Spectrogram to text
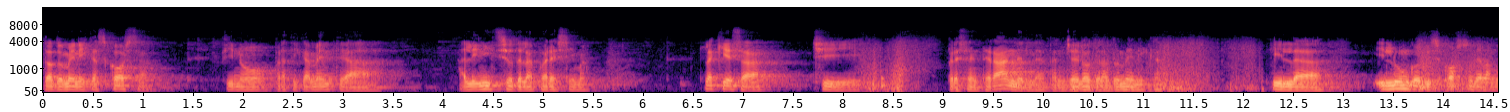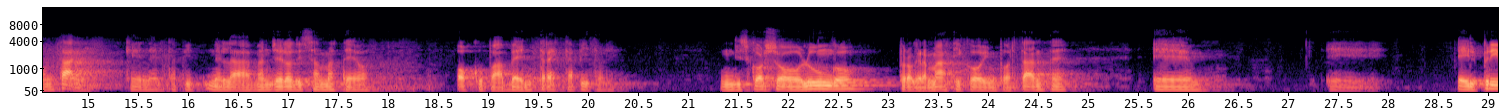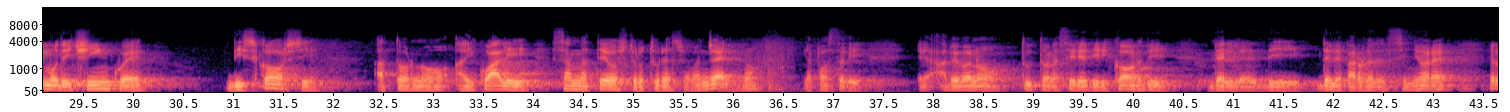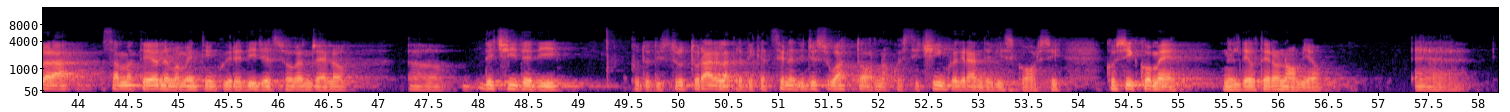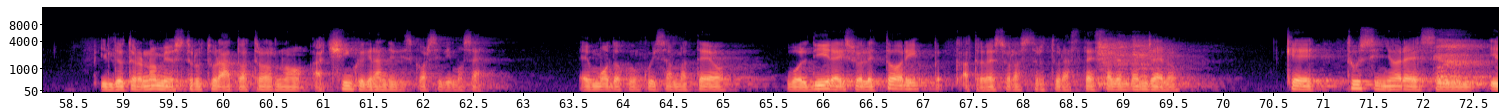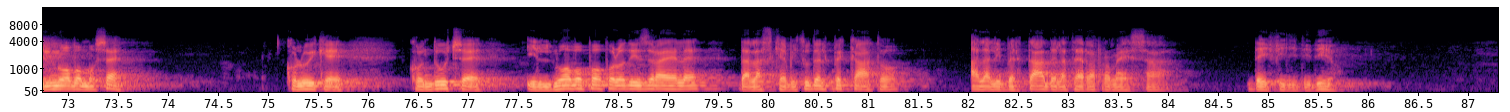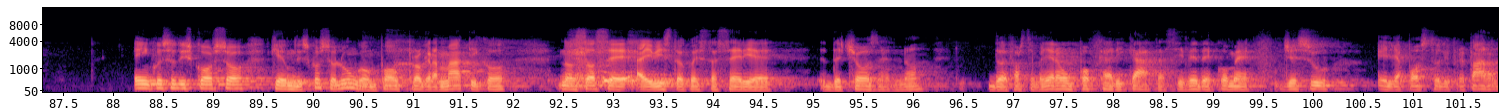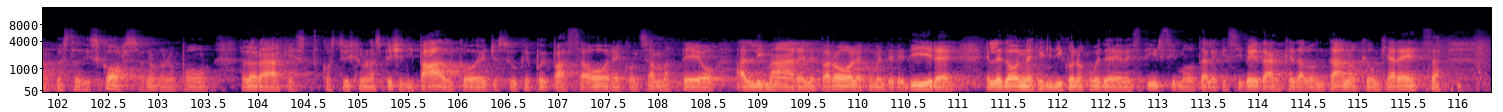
da domenica scorsa fino praticamente a, all'inizio della Quaresima. La Chiesa ci presenterà nel Vangelo della domenica il, il lungo discorso della montagna che nel, capi- nel Vangelo di San Matteo occupa ben tre capitoli. Un discorso lungo, programmatico, importante e, e, è il primo dei cinque discorsi attorno ai quali San Matteo struttura il suo Vangelo. No? Gli Apostoli eh, avevano tutta una serie di ricordi delle, di, delle parole del Signore e allora San Matteo nel momento in cui redige il suo Vangelo eh, decide di, appunto, di strutturare la predicazione di Gesù attorno a questi cinque grandi discorsi, così come nel Deuteronomio eh, il Deuteronomio è strutturato attorno a cinque grandi discorsi di Mosè. È un modo con cui San Matteo vuol dire ai suoi lettori, attraverso la struttura stessa del Vangelo, che tu, Signore, sei il nuovo Mosè, colui che conduce il nuovo popolo di Israele dalla schiavitù del peccato alla libertà della terra promessa dei figli di Dio. E in questo discorso, che è un discorso lungo, un po' programmatico, non so se hai visto questa serie The Chosen, no? dove forse in maniera un po' caricata si vede come Gesù e gli apostoli preparano questo discorso, no? allora che costruiscono una specie di palco e Gesù che poi passa ore con San Matteo a limare le parole come deve dire e le donne che gli dicono come deve vestirsi in modo tale che si veda anche da lontano con chiarezza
